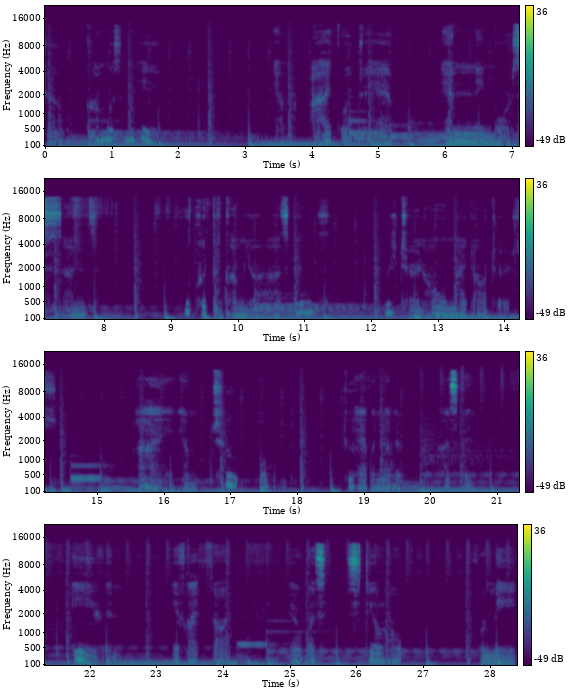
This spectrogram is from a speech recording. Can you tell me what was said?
You come with me? Am I going to have any more sons who could become your husbands? Return home, my daughters. I am too old to have another husband, even if I thought there was still hope for me,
